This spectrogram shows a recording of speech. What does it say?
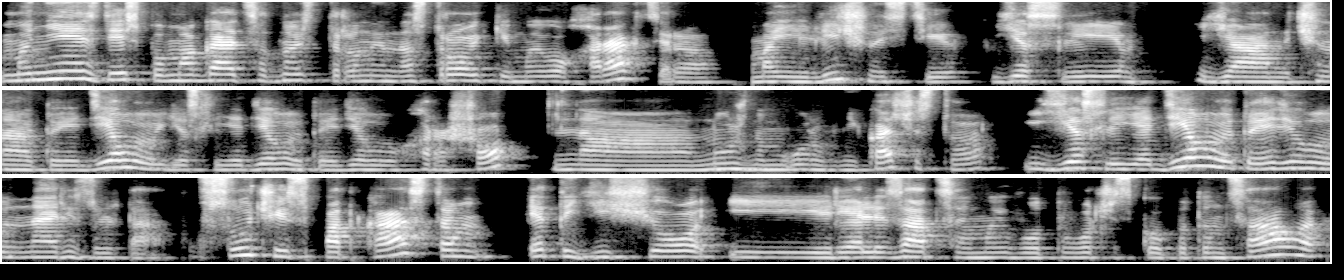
мне здесь помогает, с одной стороны, настройки моего характера, моей личности. Если я начинаю, то я делаю. Если я делаю, то я делаю хорошо, на нужном уровне качества. И если я делаю, то я делаю на результат. В случае с подкастом это еще и реализация моего творческого потенциала,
